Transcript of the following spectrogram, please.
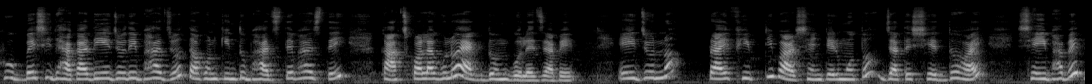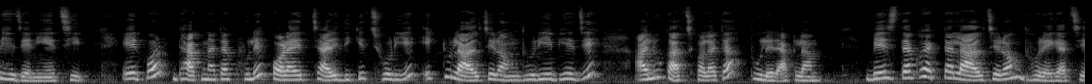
খুব বেশি ঢাকা দিয়ে যদি ভাজো, তখন কিন্তু ভাজতে ভাজতেই কাঁচকলাগুলো একদম গলে যাবে। এই জন্য প্রায় ফিফটি পারসেন্টের মতো যাতে সেদ্ধ হয়, সেইভাবে ভেজে নিয়েছি। এরপর ঢাকনাটা খুলে কড়াইয়ের চারিদিকে ছড়িয়ে একটু লালচে রং ধরিয়ে ভেজে আলু কাঁচকলাটা তুলে রাখলাম। বেশ দেখো একটা লালচে রং ধরে গেছে।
